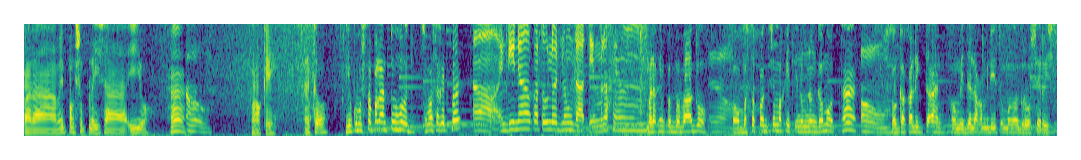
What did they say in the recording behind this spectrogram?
Para may pang-supply sa iyo, ha? Oo. Okay. Ito. Oh. Yung kumusta pala ang tuhod? Sumasakit pa? Ah, hindi na katulad nung dati. Malaking... Malaking pagbabago. Yeah. Oh, basta pag sumakit, inom ng gamot, ha? Oo. Huwag kakaligtaan. O, may dala kami dito mga groceries.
